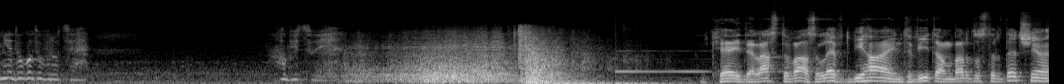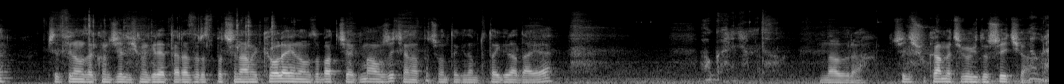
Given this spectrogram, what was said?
Niedługo tu wrócę. Obiecuję. Okej, The Last of Us Left Behind. Witam bardzo serdecznie. Przed chwilą zakończyliśmy grę, teraz rozpoczynamy kolejną. Zobaczcie, jak mało życia na początek nam tutaj gra daje. Ogarniam to. Dobra, czyli szukamy czegoś do szycia. Dobra.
